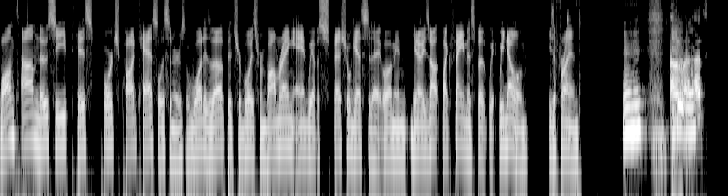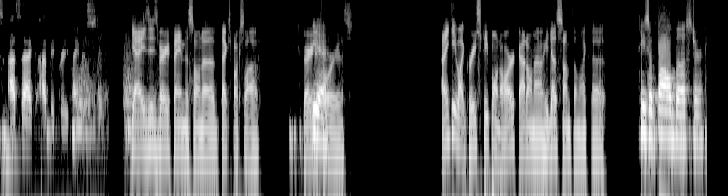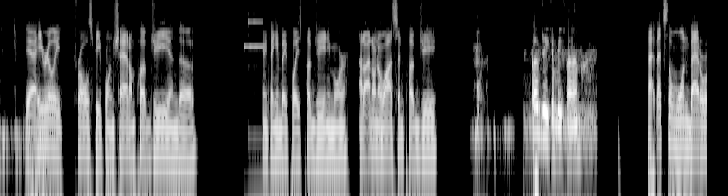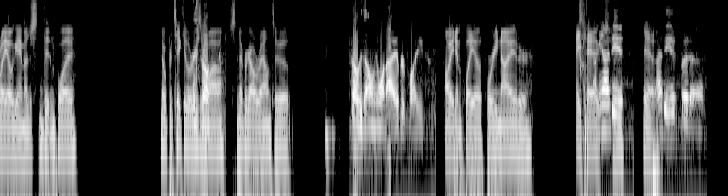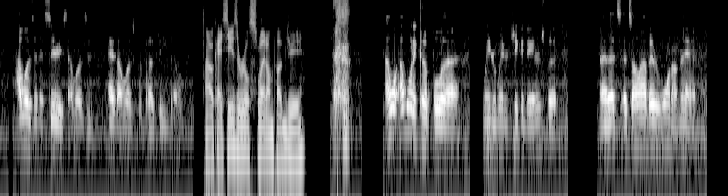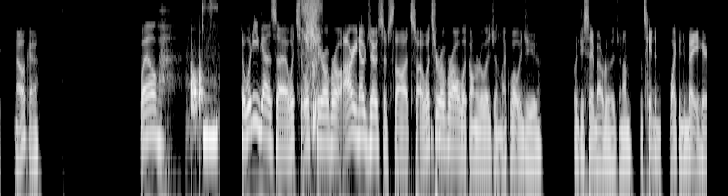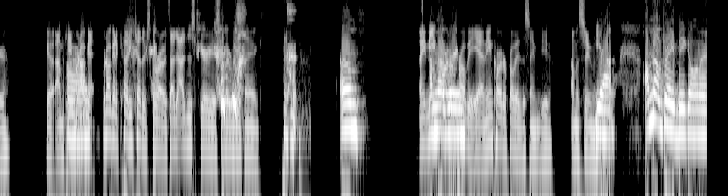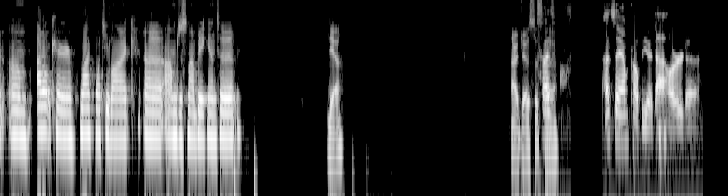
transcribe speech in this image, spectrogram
Long time no see, piss porch podcast listeners. What is up? It's your boys from Bomberang, and we have a special guest today. Well, I mean, you know, he's not like famous, but we, we know him. He's a friend. Mm-hmm. Oh, I, I'd I'd say I'd, I'd be pretty famous. Yeah, he's he's very famous on uh Xbox Live. Very Yeah. notorious. I think he like greets people on Arc. I don't know. He does something like that. He's a ball buster. Yeah, he really trolls people in chat on PUBG and uh I don't think anybody plays PUBG anymore. I don't, I don't know why I said PUBG. PUBG can be fun. That that's the one battle royale game I just didn't play. No particular reason why. Just never got around to it. Probably the only one I ever played. Oh, you didn't play a Fortnite or Apex? I mean, I or- did. Yeah. I did, but uh, I wasn't as serious. I wasn't as I was for PUBG though. Okay, so he's a real sweat on PUBG. I want I won a couple uh, winter winter chicken dinners, but uh, that's that's all I've ever won on that. Oh, okay. Well, so what do you guys? Uh, what's what's your overall? I already know Joseph's thoughts. So what's your overall look on religion? Like, what would you, what would you say about religion? I'm let's get to like a debate here. Let's go. I'm kidding. we're not Um, gonna we're not gonna cut each other's throats. I, I'm just curious what everybody thinks. Um, I mean, me I'm and Carter very- probably yeah. Me and Carter probably have the same view. I'm assuming. yeah. I'm not very big on it. Um, I don't care. Like what you like. Uh, I'm just not big into it. Yeah. All right, Joseph. Besides- uh, I'd say I'm probably a diehard uh,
